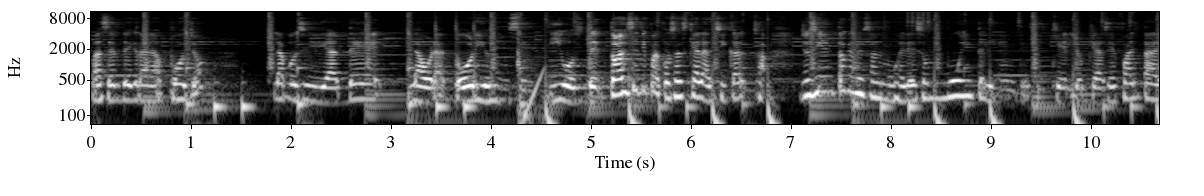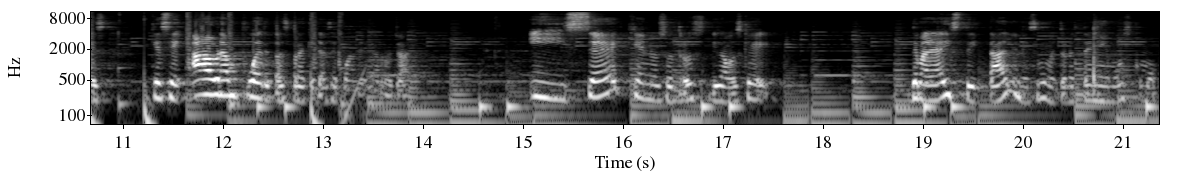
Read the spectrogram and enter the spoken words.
va a ser de gran apoyo, la posibilidad de laboratorios, incentivos, de todo ese tipo de cosas que a las chicas, o sea, yo siento que nuestras mujeres son muy inteligentes y que lo que hace falta es que se abran puertas para que ellas se puedan desarrollar. Y sé que nosotros, digamos que de manera distrital, en ese momento no tenemos como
